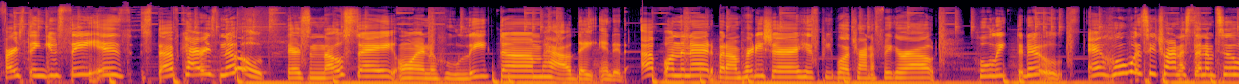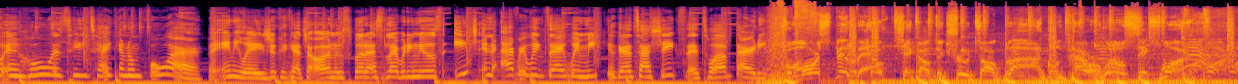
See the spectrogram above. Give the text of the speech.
First thing you see is Steph Curry's nudes. There's no say on who leaked them, how they ended up on the net, but I'm pretty sure his people are trying to figure out who leaked the nudes and who was he trying to send them to and who was he taking them for. But anyways, you can catch all new Spill That Celebrity News each and every weekday with me, your girl Tashiks, at 1230. For more Spill That, check out the True Talk blog on Power 1061.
